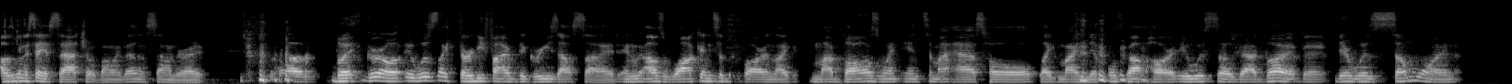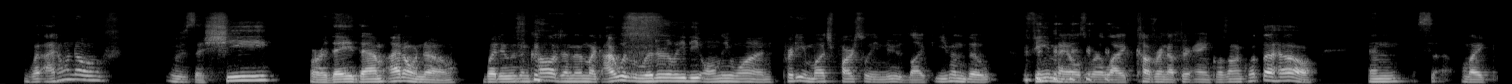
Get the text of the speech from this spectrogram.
I was gonna say a satchel but I'm like that doesn't sound right um, but girl it was like 35 degrees outside and I was walking to the bar and like my balls went into my asshole like my nipples got hard. It was so bad but there was someone what I don't know if it was a she or they them I don't know but it was in college and then like I was literally the only one pretty much partially nude like even the females were like covering up their ankles. I'm like what the hell? And s- like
